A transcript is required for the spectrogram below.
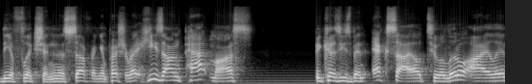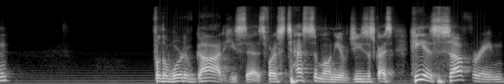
the affliction and the suffering and pressure, right? He's on Patmos because he's been exiled to a little island for the word of God, he says, for his testimony of Jesus Christ. He is suffering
